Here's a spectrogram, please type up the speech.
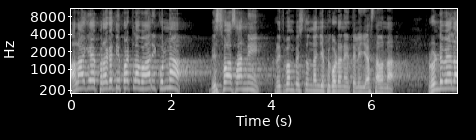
అలాగే ప్రగతి పట్ల వారికి ఉన్న విశ్వాసాన్ని ప్రతిబింబిస్తుందని చెప్పి కూడా నేను తెలియజేస్తా ఉన్నా. రెండు వేల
